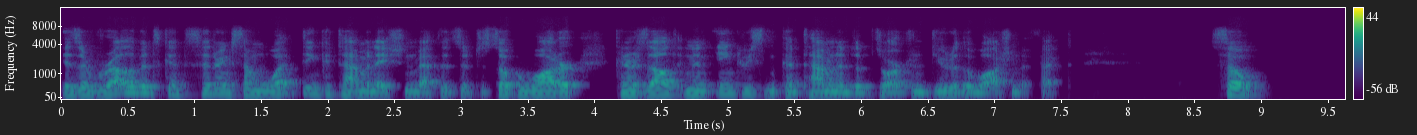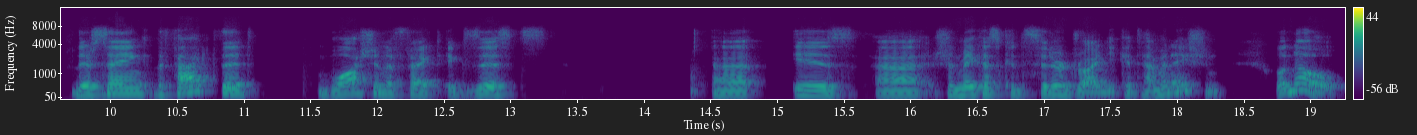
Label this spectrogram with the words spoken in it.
is of relevance considering some wet decontamination methods such as soap and water can result in an increase in contaminant absorption due to the wash-in effect. So they're saying the fact that wash-in effect exists uh, is uh, should make us consider dry decontamination. Well, no,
